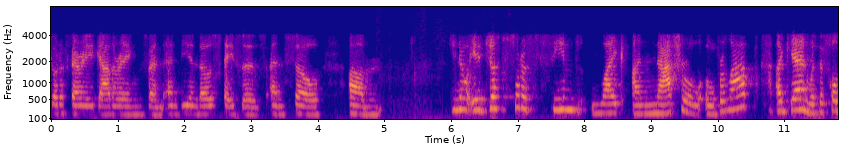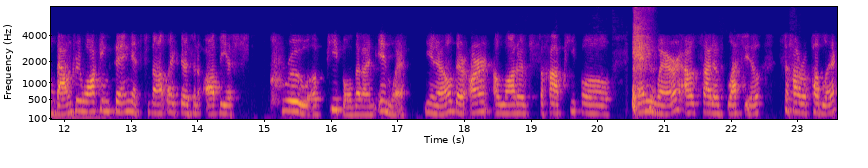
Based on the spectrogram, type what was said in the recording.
go to fairy gatherings and and be in those spaces. And so um you know it just sort of seemed like a natural overlap. Again with this whole boundary walking thing it's not like there's an obvious crew of people that i'm in with you know? There aren't a lot of sakha people anywhere outside of bless you Sakha Republic.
